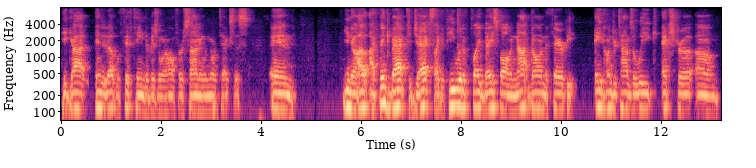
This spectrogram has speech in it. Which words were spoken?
He got ended up with 15 Division One offers, signing with North Texas, and you know, I, I think back to Jax, like if he would have played baseball and not gone to therapy 800 times a week extra, um,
